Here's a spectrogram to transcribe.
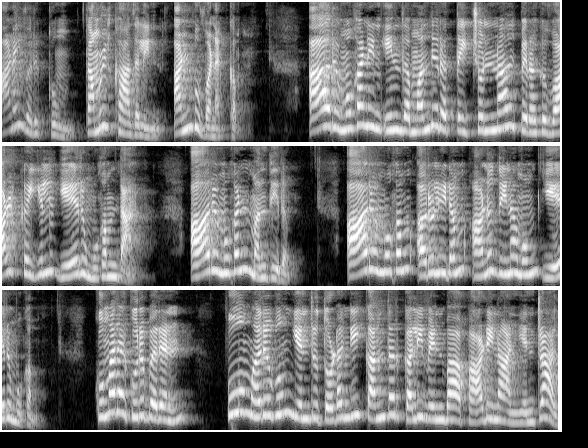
அனைவருக்கும் தமிழ் காதலின் அன்பு வணக்கம். ஆறு முகனின் இந்த மந்திரத்தை சொன்னால் பிறகு வாழ்க்கையில் ஏறு முகம்தான் ஆறுமுகன் மந்திரம். ஆறுமுகம் அருளிடம் அனுதினமும் ஏறுமுகம். குமர குருபரன் பூமருவும் என்று தொடங்கி கந்தர் கலிவெண்பா பாடினான் என்றால்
